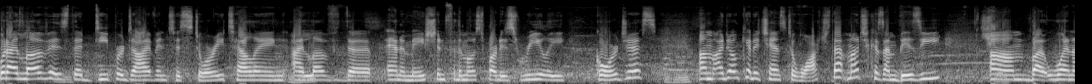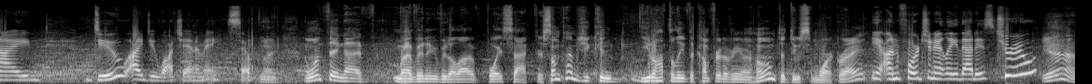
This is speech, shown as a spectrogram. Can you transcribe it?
What I love is the deeper dive into storytelling. I love the animation for the most part is really gorgeous. Um, I don't get a chance to watch that much because I'm busy, um, but when I do, I do watch anime. So Right. And one thing I've when I've interviewed a lot of voice actors, sometimes you can you don't have to leave the comfort of your own home to do some work, right? yeah, unfortunately, that is true. Yeah.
